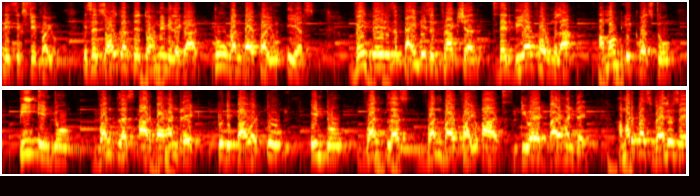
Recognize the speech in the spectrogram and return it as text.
three sixty five इसे सॉल्व करते हैं तो हमें मिलेगा two one by five years when there is a time is in fraction then we have formula amount equals to P into one plus R by hundred to the power two into one plus one by five R divided by hundred हमारे पास वैल्यूज़ है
